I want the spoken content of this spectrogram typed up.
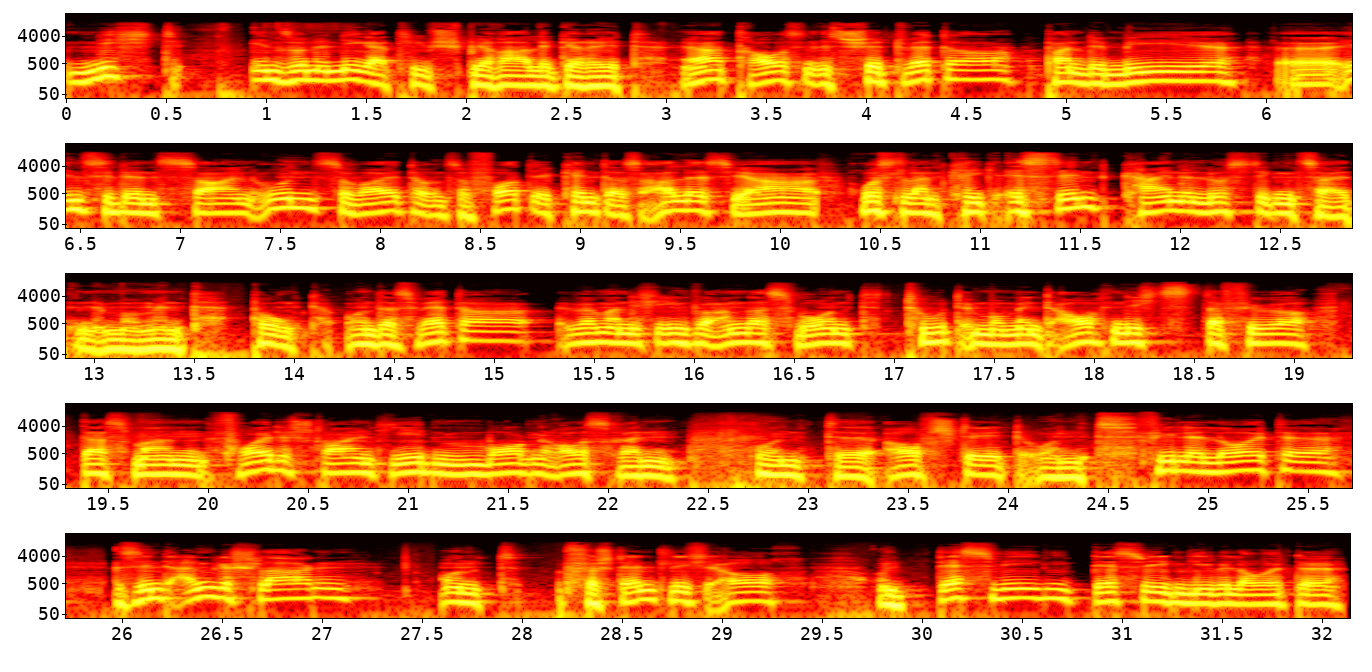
nicht in so eine Negativspirale gerät. Ja, draußen ist Shitwetter, Pandemie, äh, Inzidenzzahlen und so weiter und so fort. Ihr kennt das alles, ja. Russlandkrieg. Es sind keine lustigen Zeiten im Moment. Punkt. Und das Wetter, wenn man nicht irgendwo anders wohnt, tut im Moment auch nichts dafür, dass man freudestrahlend jeden Morgen rausrennen und äh, aufsteht. Und viele Leute sind angeschlagen und verständlich auch und deswegen, deswegen, liebe Leute,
